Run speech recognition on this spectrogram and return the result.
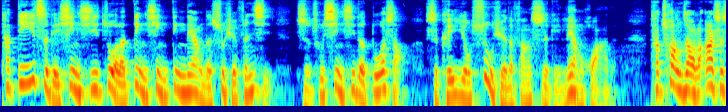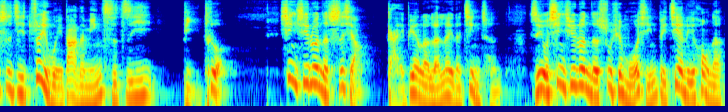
他第一次给信息做了定性定量的数学分析，指出信息的多少是可以用数学的方式给量化的。他创造了二十世纪最伟大的名词之一——比特。信息论的思想改变了人类的进程。只有信息论的数学模型被建立后呢，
